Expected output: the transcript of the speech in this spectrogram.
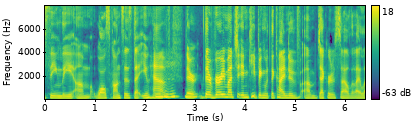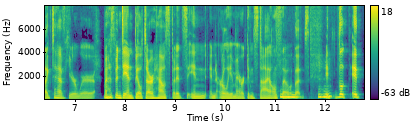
seeing the um, wall sconces that you have. Mm-hmm, they're mm-hmm. they're very much in keeping with the kind of um, decorative style that I like to have here. Where my husband Dan built our house, but it's in an early American style, so mm-hmm. that's mm-hmm. it. Look, it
